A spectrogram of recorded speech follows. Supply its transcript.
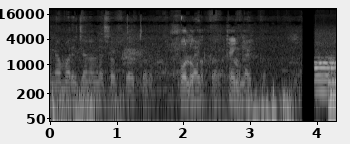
અને અમારી ચેનલને સબસ્ક્રાઈબ કરો. ફોલો કરો. થેન્ક યુ લાઈક કરો.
